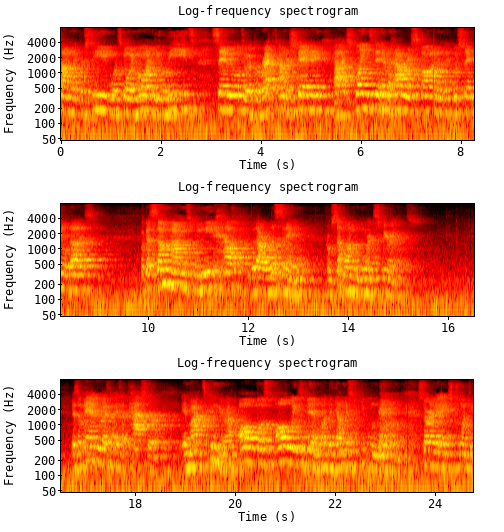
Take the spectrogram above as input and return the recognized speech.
finally perceive what's going on. He leads Samuel to a correct understanding, uh, explains to him how to respond, and which Samuel does. Because sometimes we need help with our listening someone with more experience. As a man who, as a, as a pastor, in my tenure, I've almost always been one of the youngest people in the room, starting at age 20.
